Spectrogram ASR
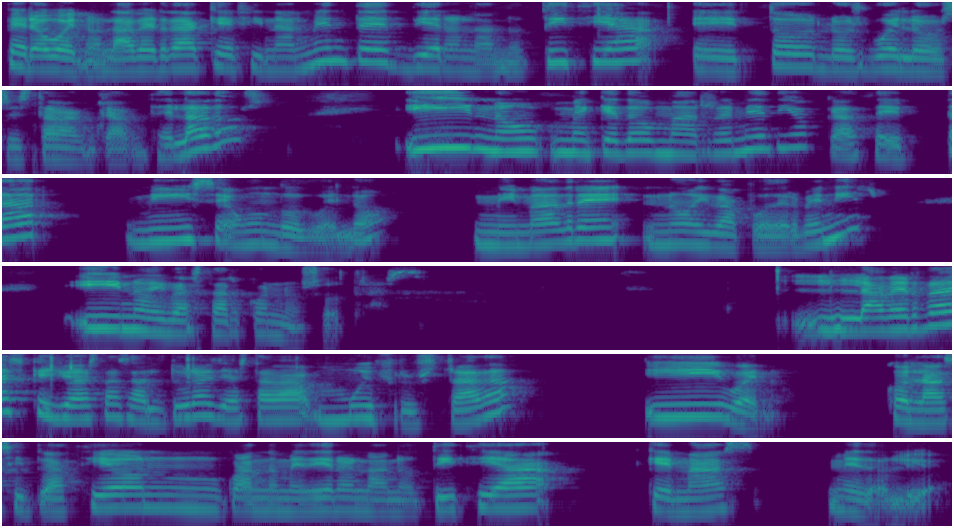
Pero bueno, la verdad que finalmente dieron la noticia, eh, todos los vuelos estaban cancelados y no me quedó más remedio que aceptar mi segundo duelo. Mi madre no iba a poder venir y no iba a estar con nosotras. La verdad es que yo a estas alturas ya estaba muy frustrada y bueno, con la situación cuando me dieron la noticia que más me dolió.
